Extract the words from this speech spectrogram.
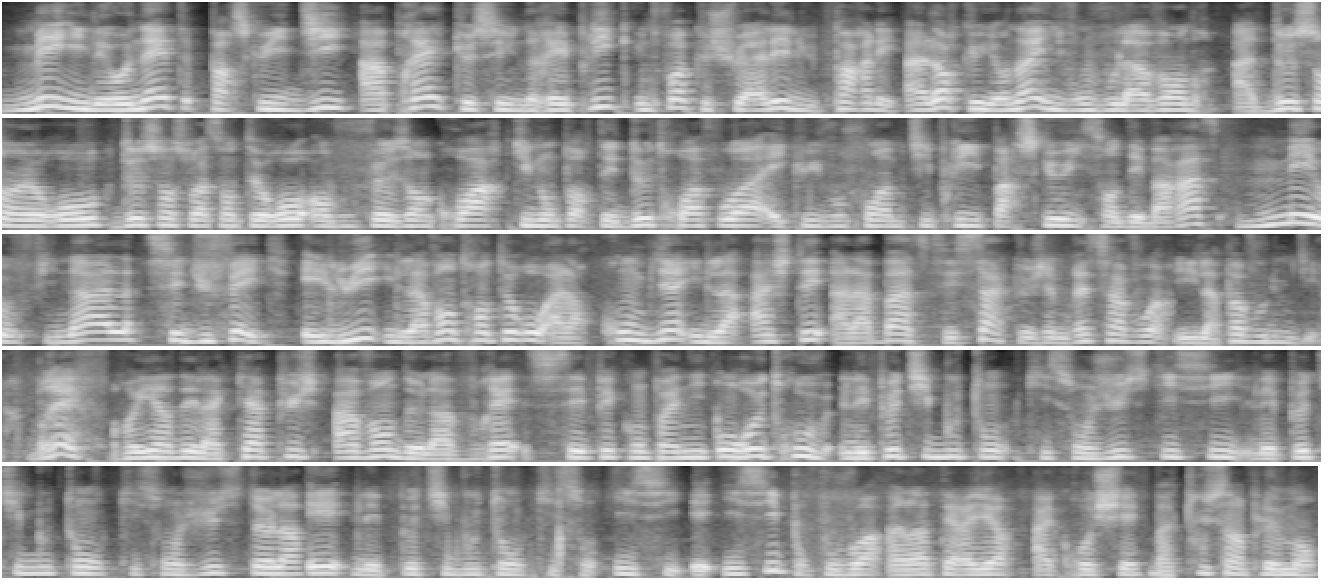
mais il est honnête parce qu'il dit après que c'est une réplique une fois que je suis allé lui parler. Alors qu'il y en a, ils vont vous la vendre à 200 euros, 260 euros en vous faisant croire qu'ils l'ont porté deux trois fois et qu'ils vous font un petit prix parce qu'ils s'en débarrassent. Mais au final, c'est du fake. Et lui, il la vend 30 euros. Alors combien il l'a acheté à la base? C'est ça que j'aimerais savoir. Il a pas voulu me dire. Bref, regardez la capuche avant de la vraie CP Company. On retrouve les petits boutons qui sont juste ici, les petits boutons qui sont juste là et les petits boutons qui sont ici et ici pour pouvoir à l'intérieur accrocher bah, tout simplement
